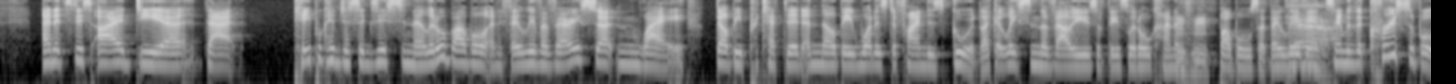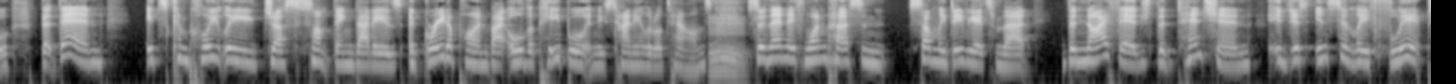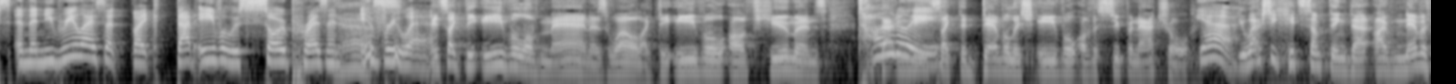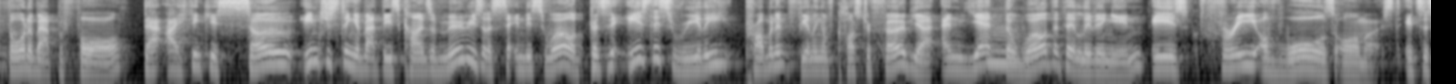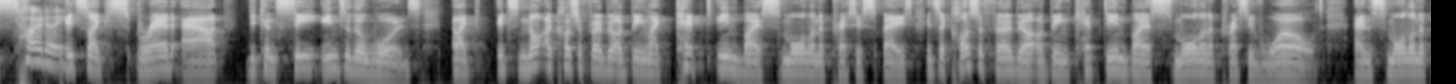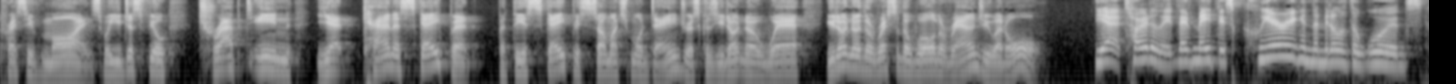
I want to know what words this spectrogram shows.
And it's this idea that people can just exist in their little bubble and if they live a very certain way, they'll be protected and they'll be what is defined as good, like at least in the values of these little kind of mm-hmm. bubbles that they live Yeah. in. Same with the crucible. But then it's completely just something that is agreed upon by all the people in these tiny little towns. Mm. So then if one person suddenly deviates from that, the knife edge, the tension, it just instantly flips. And then you realize that, like, that evil is so present Yes. everywhere. It's like the evil of man as well, like the evil of humans. Totally. It's like the devilish evil of the supernatural. Yeah. You actually hit something that I've never thought about before that I think is so interesting about these kinds of movies that are set in this world because there is this really prominent feeling of claustrophobia and yet the hmm. world that they're living in is free of walls almost. It's a Totally. it's like spread out. You can see into the woods. Like it's not a claustrophobia of being like kept in by a small and oppressive space. It's a claustrophobia of being kept in by a small and oppressive world and small and oppressive minds where you just feel trapped in yet can escape it. But the escape is so much more dangerous because you don't know where, you don't know the rest of the world around you at all. Yeah, totally. They've made this clearing in the middle of the woods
